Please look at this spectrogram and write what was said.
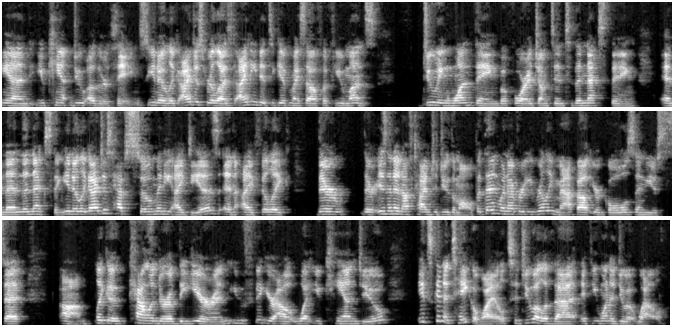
and you can't do other things. You know, like I just realized I needed to give myself a few months doing one thing before I jumped into the next thing and then the next thing. You know, like I just have so many ideas and I feel like there there isn't enough time to do them all. But then whenever you really map out your goals and you set um, like a calendar of the year and you figure out what you can do, it's going to take a while to do all of that if you want to do it well.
